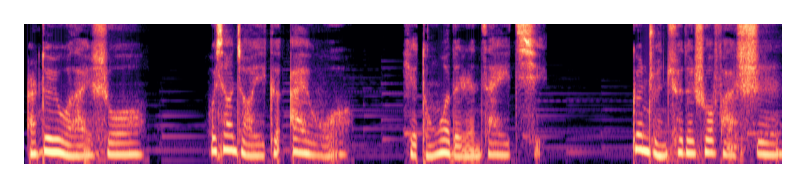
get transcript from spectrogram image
而对于我来说，我想找一个爱我，也懂我的人在一起。更准确的说法是，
